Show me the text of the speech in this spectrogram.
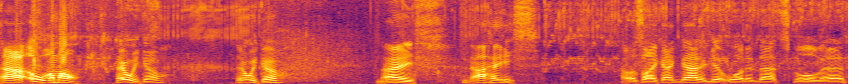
Ah, oh, I'm on. There we go. There we go. Nice, nice. I was like, I gotta get one in that school, man.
